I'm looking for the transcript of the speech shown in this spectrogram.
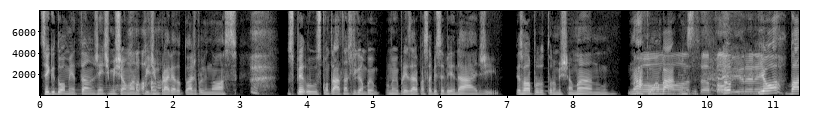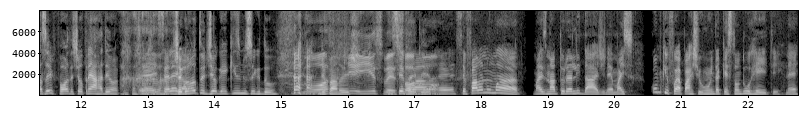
Seguidor aumentando, gente me chamando, pedindo pra ver a tatuagem. Eu falei, nossa. Os, os contratantes ligando pro meu empresário pra saber se é verdade. pessoal da produtora me chamando. Não, foi uma bagunça. Nossa, pauleira, né? E eu, ó, vazei fora, deixei o trem arder, meu filho. É, isso é legal. Chegou no outro dia, eu ganhei 15 mil seguidores. Nossa, que isso, velho. você Só... fala, é, você fala numa mais naturalidade, né? Mas como que foi a parte ruim da questão do hater, né?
